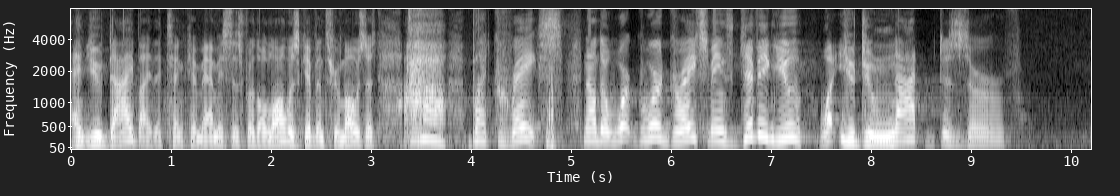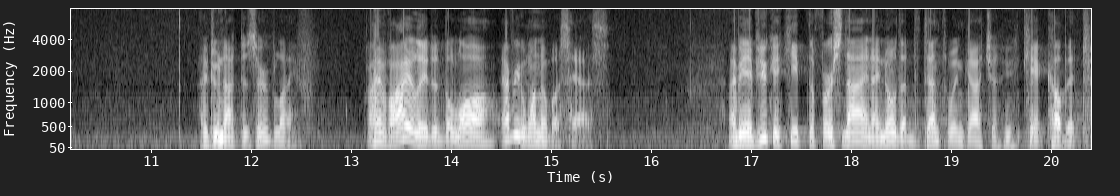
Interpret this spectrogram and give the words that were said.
and you die by the Ten Commandments. Says, For the law was given through Moses. Ah, but grace. Now, the word, word grace means giving you what you do not deserve. I do not deserve life. I have violated the law. Every one of us has. I mean, if you could keep the first nine, I know that the tenth one got you. You can't covet.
